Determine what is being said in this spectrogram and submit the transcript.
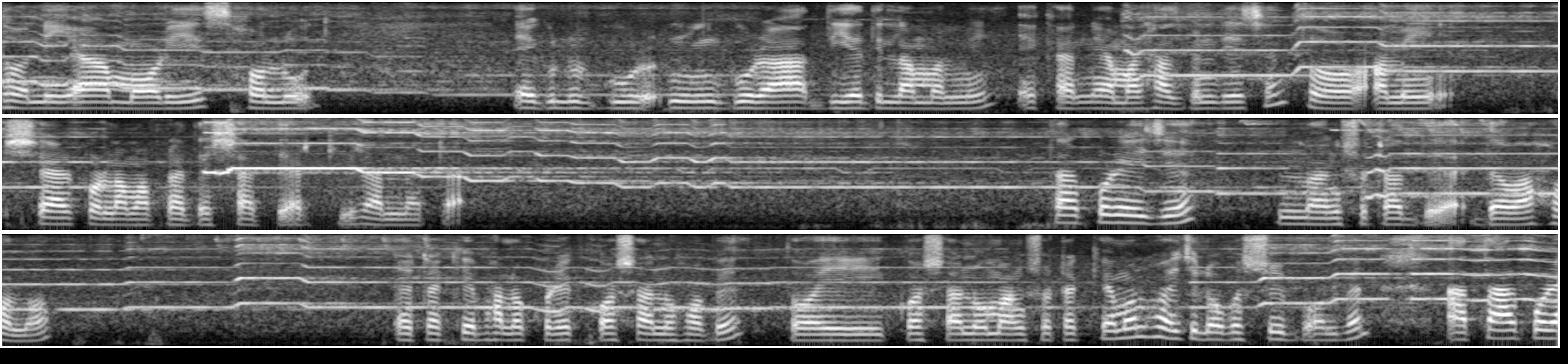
ধনিয়া, মরিচ, হলুদ, এগুলোর গুঁড়া দিয়ে দিলাম আমি। এখানে আমার হাজব্যান্ড দিয়েছেন, তো আমি শেয়ার করলাম আপনাদের সাথে আর কি রান্নাটা। তারপরে এই যে মাংসটা দেওয়া হলো। এটাকে ভালো করে কষানো হবে। তো এই কষানো মাংসটা কেমন হয়েছিল অবশ্যই বলবেন। আর তারপরে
